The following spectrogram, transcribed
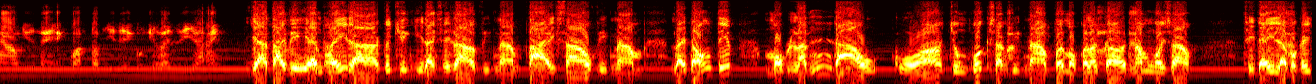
sao như này anh quan tâm như thế có nghĩa là gì hả anh? Dạ tại vì em thấy là cái chuyện gì đang xảy ra ở Việt Nam tại sao Việt Nam lại đón tiếp một lãnh đạo của Trung Quốc sang Việt Nam với một cái lá cờ năm ngôi sao? Thì đây là một cái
